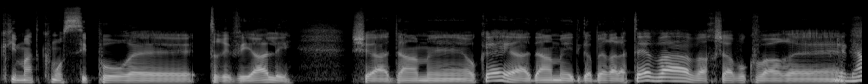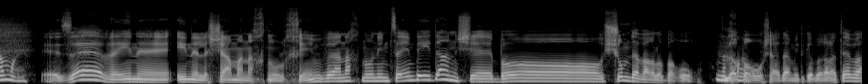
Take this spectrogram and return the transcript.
כמעט כמו סיפור אה, טריוויאלי, שהאדם, אה, אוקיי, האדם התגבר על הטבע ועכשיו הוא כבר אה, לגמרי. אה, זה, והנה הנה לשם אנחנו הולכים, ואנחנו נמצאים בעידן שבו שום דבר לא ברור. נכון. לא ברור שהאדם מתגבר על הטבע.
